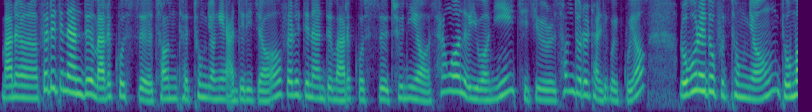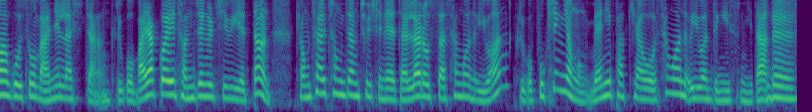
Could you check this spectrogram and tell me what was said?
마르, 페르디난드 마르코스 전 대통령의 아들이죠. 페르디난드 마르코스 주니어 상원 의원이 지지율 선두를 달리고 있고요. 로보레도 부통령, 도마고소 마닐라 시장, 그리고 마약과의 전쟁을 지휘했던 경찰청장 출신의 델라로사 상원 의원, 그리고 복싱 영웅 매니 파키아오 상원 의원 등이 있습니다. 네.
